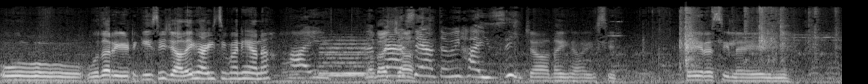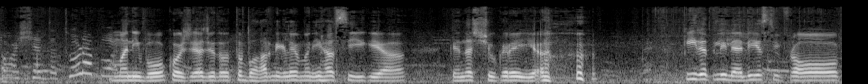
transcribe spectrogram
ਉਹ ਉਹਦਾ ਰੇਟ ਕੀ ਸੀ? ਜ਼ਿਆਦਾ ਹੀ ਹਾਈ ਸੀ ਮਨੀ ਹਨਾ? ਹਾਈ ਪੈਸਿਆਂ ਤੇ ਵੀ ਹਾਈ ਸੀ। ਜ਼ਿਆਦਾ ਹੀ ਹਾਈ ਸੀ। ਫੇਰ ਅਸੀਂ ਲਏ ਹੀ ਨਹੀਂ। ਪਾਸ਼ਾ ਦਾ ਥੋੜਾ ਬਹੁਤ ਮਨੀ ਬਹੁਤ ਖੁਸ਼ ਹੈ ਜਦੋਂ ਉੱਥੋਂ ਬਾਹਰ ਨਿਕਲੇ ਮਨੀ ਹੱਸੀ ਗਿਆ। ਕਹਿੰਦਾ ਸ਼ੁਕਰ ਹੀ ਆ ਕੀਰਤ ਲਈ ਲੈ ਲਈ ਅਸੀਂ ਫਰੋਕ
